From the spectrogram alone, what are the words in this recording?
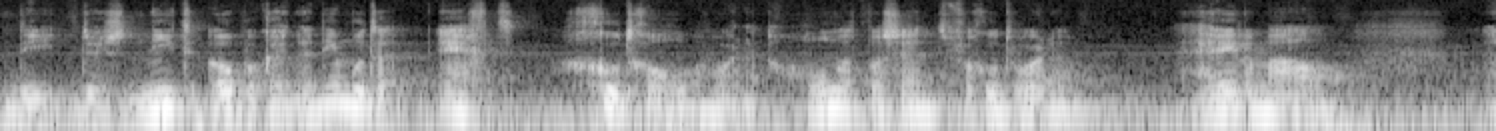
die dus niet open kunnen, die moeten echt goed geholpen worden. 100% vergoed worden. Helemaal. eh,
